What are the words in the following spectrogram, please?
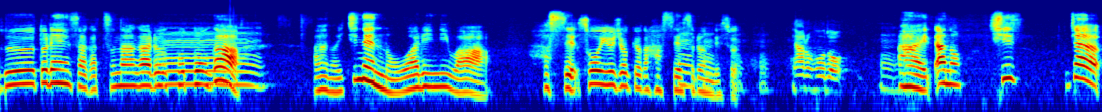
ずーっと連鎖がつながることが、うん。あの1年の終わりには発生、そういう状況が発生するんです。うううんうんなるほど、うん。はい。あの、し、じゃあ、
